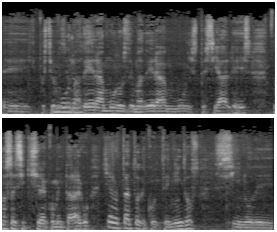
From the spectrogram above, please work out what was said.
eh, cuestiones de madera, muros de madera muy especiales, no sé si quisieran comentar algo, ya no tanto de contenidos, sino de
